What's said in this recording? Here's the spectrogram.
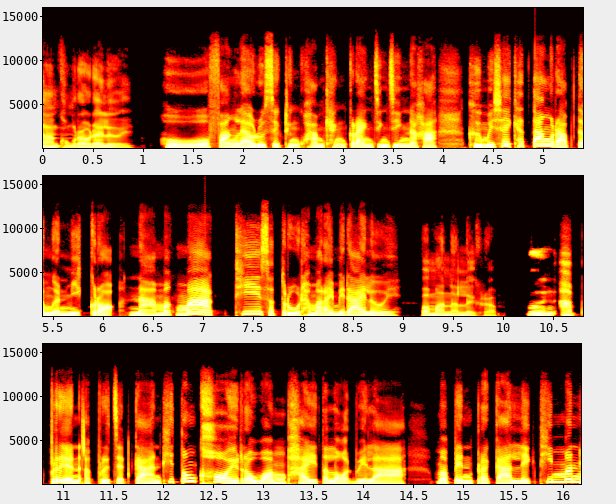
งามของเราได้เลย โห ฟังแล้วรู้สึกถึงความแข็งแกร่งจริง ๆ นะคะ คือไม่ใช่แค่ตั้งรับแต่เหมือนมีเกราะหนามากๆ ที่ศัตรูทำอะไรไม่ได้เลย ประมาณนั้นเลยครับเหมือนอับเปลี่ยนอับประจัดการที่ต้องคอยระวังภัยตลอดเวลา มาเป็นประการเหล็กที่มั่น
